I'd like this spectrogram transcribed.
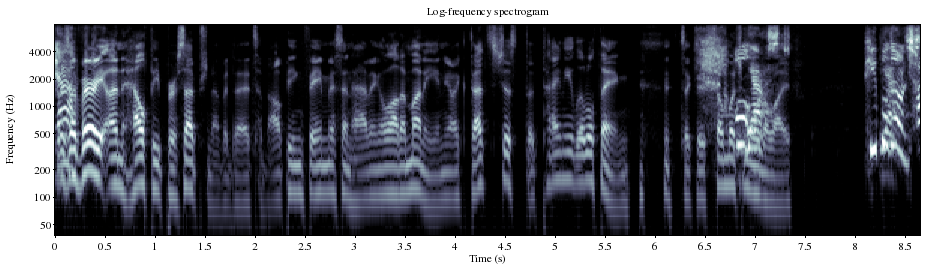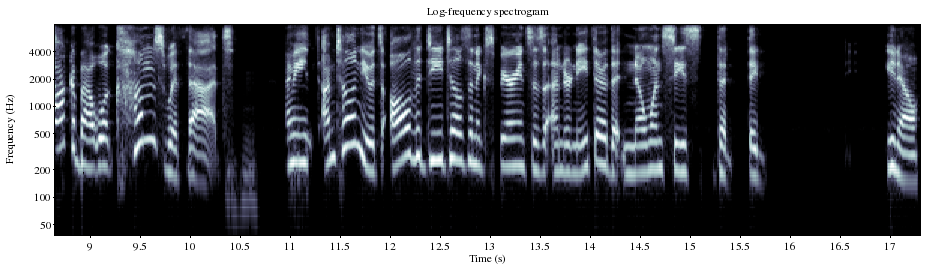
there's a very unhealthy perception of it. It's about being famous and having a lot of money, and you're like, that's just a tiny little thing. it's like there's so much well, more yes. to life. People yes. don't talk about what comes with that. Mm-hmm. I mean, I'm telling you, it's all the details and experiences underneath there that no one sees that they, you know,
